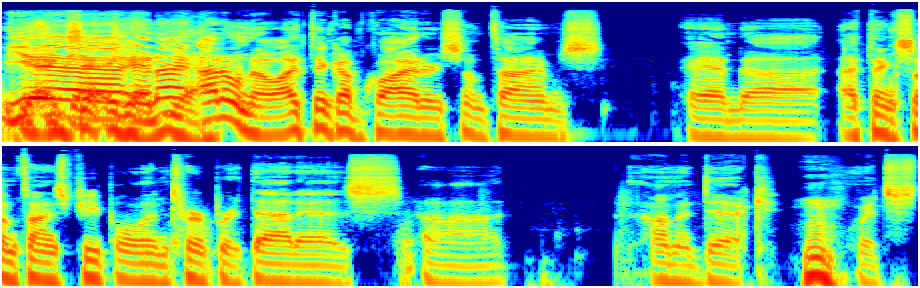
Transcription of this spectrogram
Yeah, Yeah, exactly. and I, Yeah. I don't know. I think I'm quieter sometimes, and uh, I think sometimes people interpret that as uh, I'm a dick. Hmm. Which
